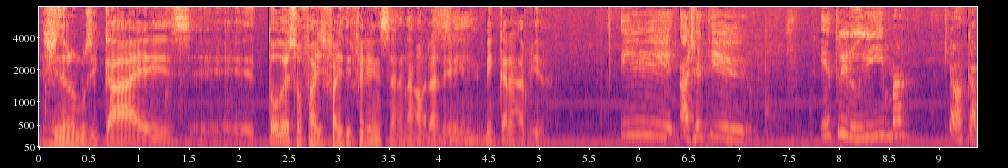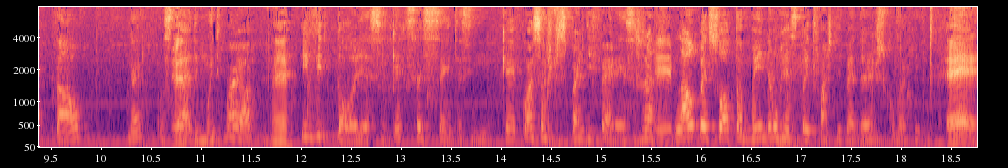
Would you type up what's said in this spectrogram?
gêneros musicais, é, tudo isso faz faz diferença na hora de, de encarar a vida. E a gente, entre Lima, que é uma capital, né? Uma cidade muito maior, É. e Vitória, assim, o que, é que você sente, assim? Que, quais são as principais diferenças? Já- É. Lá o pessoal também não respeita faixa de pedestre, como aqui. É.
